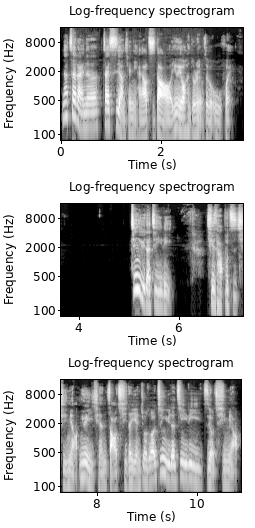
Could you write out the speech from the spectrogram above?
那再来呢，在饲养前你还要知道哦，因为有很多人有这个误会，金鱼的记忆力其实它不止七秒，因为以前早期的研究说金鱼的记忆力只有七秒。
